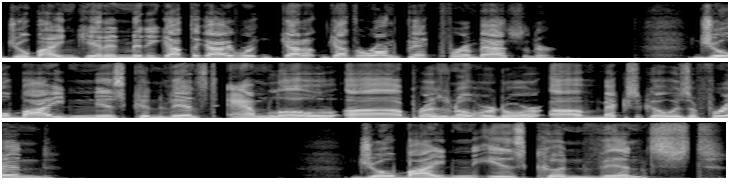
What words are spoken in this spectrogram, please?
Joe Biden can't admit he got the guy got got the wrong pick for ambassador. Joe Biden is convinced AMLO, uh, President Obrador of Mexico, is a friend. Joe Biden is convinced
